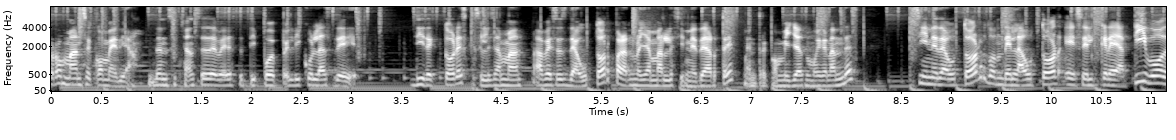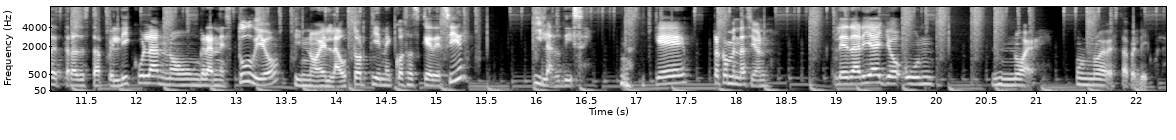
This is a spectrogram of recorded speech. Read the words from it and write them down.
romance, comedia. Dense chance de ver este tipo de películas de directores que se les llama a veces de autor, para no llamarle cine de arte, entre comillas muy grandes. Cine de autor, donde el autor es el creativo detrás de esta película, no un gran estudio, sino el autor tiene cosas que decir y las dice. Así que, recomendación. Le daría yo un 9, un 9 a esta película.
